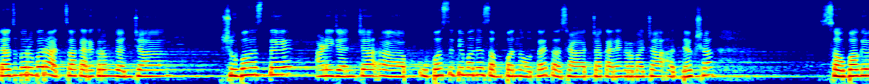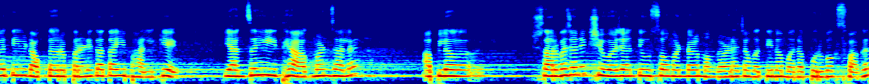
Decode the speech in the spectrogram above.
त्याचबरोबर आजचा कार्यक्रम ज्यांच्या शुभ हस्ते आणि ज्यांच्या उपस्थितीमध्ये संपन्न होत आहेत अशा आजच्या कार्यक्रमाच्या अध्यक्षा सौभाग्यवती डॉक्टर परिणिताताई भालके यांचंही इथे आगमन झालं आपलं सार्वजनिक शिवजयंती उत्सव मंडळ मंगळण्याच्या वतीनं मनपूर्वक स्वागत.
